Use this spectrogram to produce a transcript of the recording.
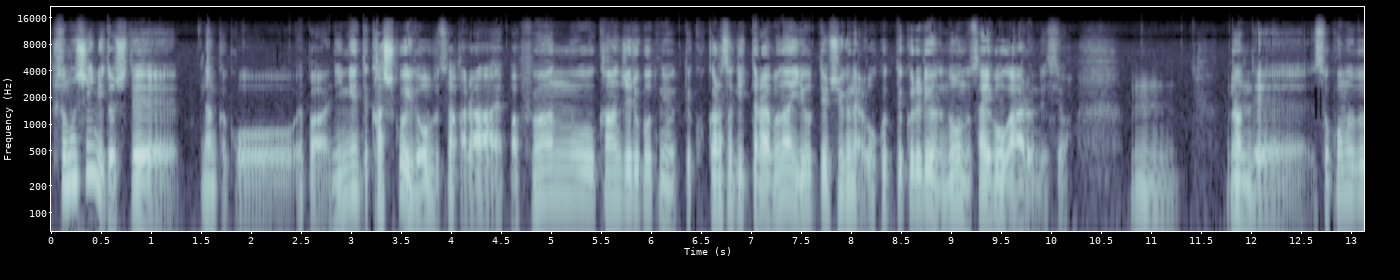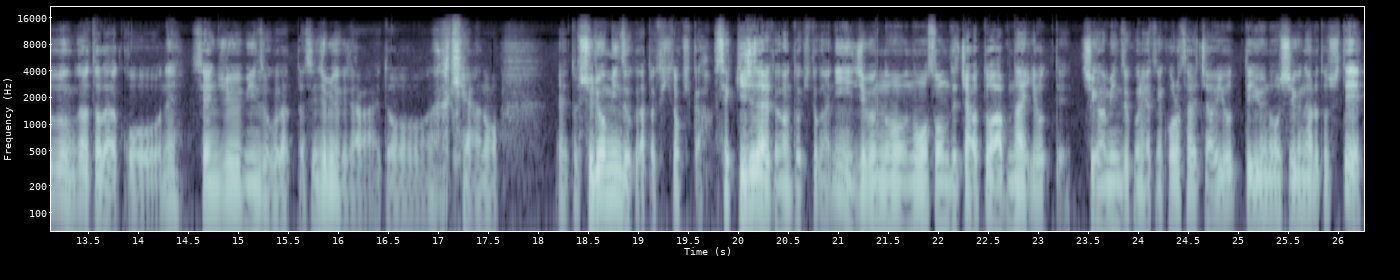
人の心理としてなんかこうやっぱ人間って賢い動物だからやっぱ不安を感じることによってここから先行ったら危ないよっていうシグナルを送ってくれるような脳の細胞があるんですよ。うん、なんでそこの部分がただこうね先住民族だった先住民族じゃないえっとなんだっけあのえっと、狩猟民族だった時とか、石器時代とかの時とかに自分の農村出ちゃうと危ないよって、違う民族のやつに殺されちゃうよっていうのをシグナルとして、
